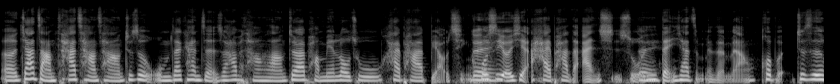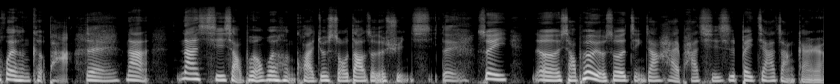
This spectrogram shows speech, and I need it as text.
呃，家长他常常就是我们在看诊的时候，他常常就在旁边露出害怕的表情，或是有一些害怕的暗示，说你等一下怎么怎么样，会不会？就是会很可怕，对。那那其实小朋友会很快就收到这个讯息，对。所以呃，小朋友有时候紧张害怕，其实是被家长感染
